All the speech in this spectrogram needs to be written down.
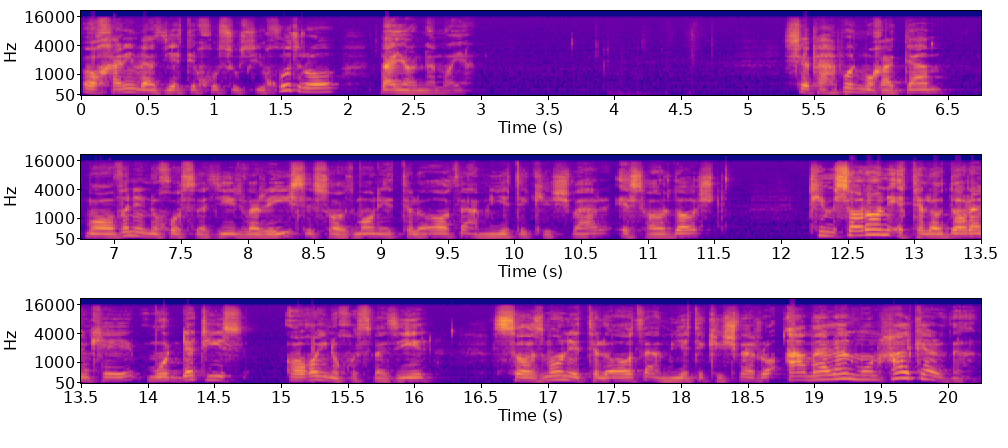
آخرین وضعیت خصوصی خود را بیان نمایند. سپهبد مقدم معاون نخست وزیر و رئیس سازمان اطلاعات و امنیت کشور اظهار داشت. تیمساران اطلاع دارند که مدتی است آقای نخست وزیر سازمان اطلاعات و امنیت کشور را عملا منحل کردند.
